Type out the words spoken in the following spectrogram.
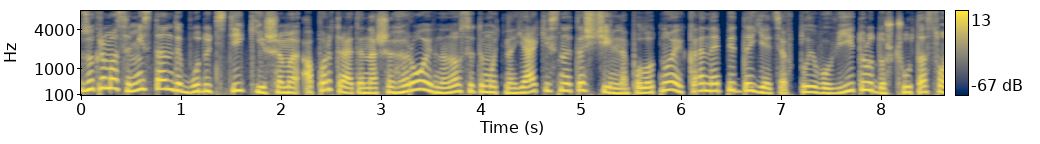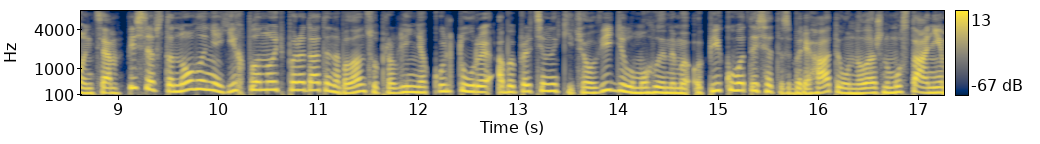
Зокрема, самі стенди будуть стійкішими, а портрети наших героїв наноситимуть на якісне та щільне полотно, яке не піддається впливу вітру, дощу та сонця. Після встановлення їх планують передати на баланс управління культури, аби працівники цього відділу могли ними опікуватися та зберігати у належному стані.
